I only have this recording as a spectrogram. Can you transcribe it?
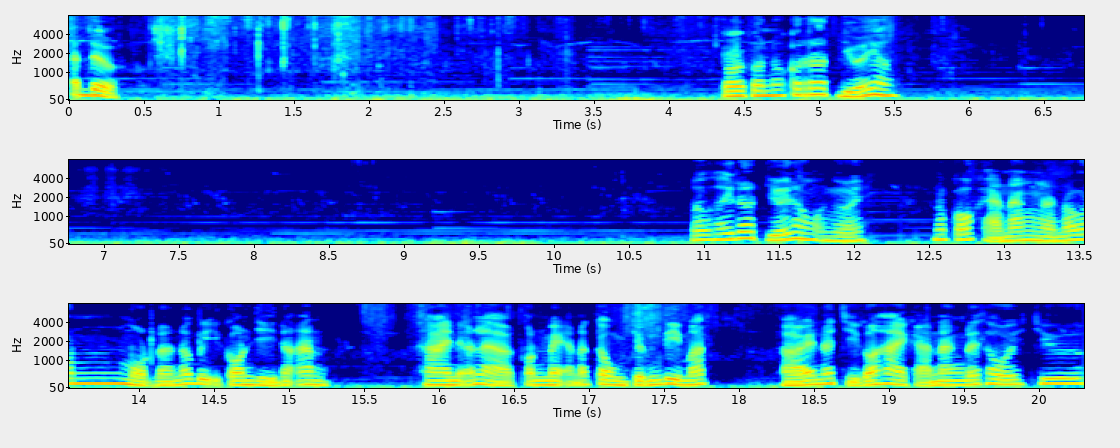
Ăn được. Coi coi nó có rớt dưới không? Đâu thấy rớt dưới đâu mọi người. Nó có khả năng là nó một là nó bị con gì nó ăn hai nữa là con mẹ nó công trứng đi mất. Đấy nó chỉ có hai khả năng đấy thôi chứ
